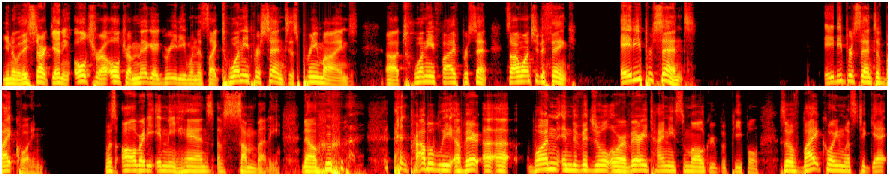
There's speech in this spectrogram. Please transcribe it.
you know, they start getting ultra, ultra mega greedy when it's like 20% is pre-mined, uh, 25%. So I want you to think 80%, 80% of Bytecoin was already in the hands of somebody. Now, who and probably a very uh, uh, one individual or a very tiny small group of people. So if Bytecoin was to get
